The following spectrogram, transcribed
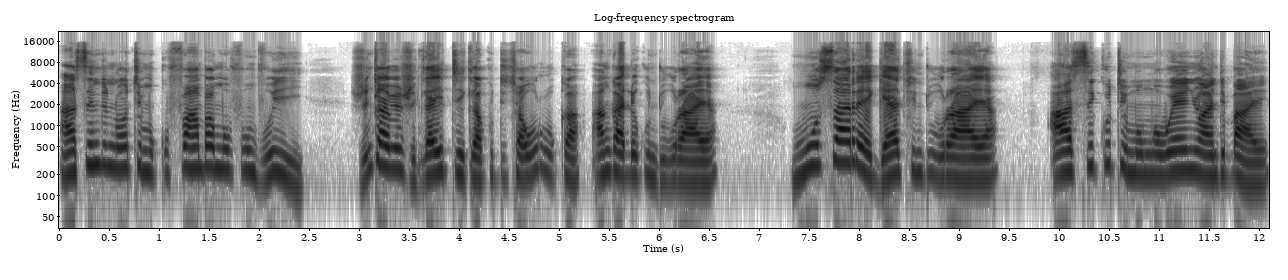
Asi ndinoti mukufamba mupfumvu iyi zvingave zvingaitika kuti chauruka angade kundiuraya. Musarege achindiuraya asi kuti mumwe wenyu andibaye.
